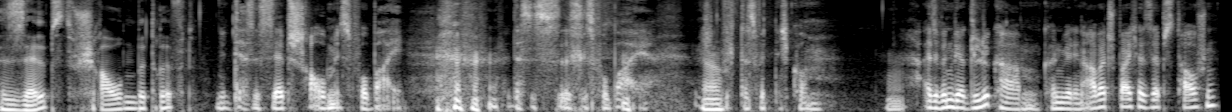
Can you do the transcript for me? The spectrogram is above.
Selbstschrauben betrifft. Das ist Selbstschrauben ist vorbei. Das ist, das ist vorbei. Ich, Ja. Das wird nicht kommen. Also wenn wir Glück haben, können wir den Arbeitsspeicher selbst tauschen.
